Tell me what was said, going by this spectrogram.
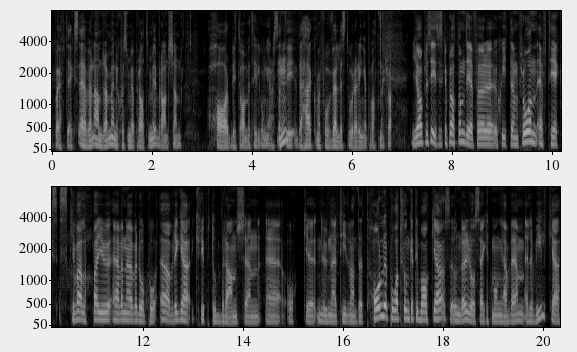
på FTX. Även andra människor som jag pratar med i branschen har blivit av med tillgångar. Så mm. det, det, här kommer få väldigt stora ringar på vattnet tror jag. Ja, precis. Vi ska prata om det, för eh, skiten från FTX skvalpar ju även över då på övriga kryptobranschen. Eh, och eh, nu när tidvantet håller på att sjunka tillbaka så undrar ju då säkert många vem eller vilka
